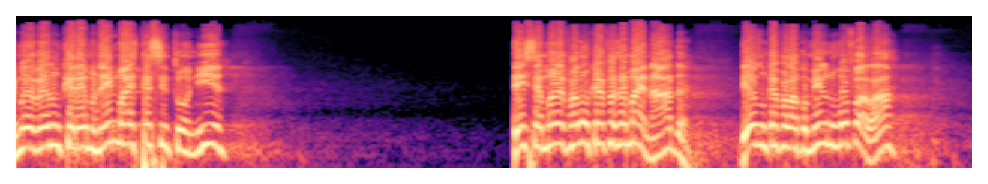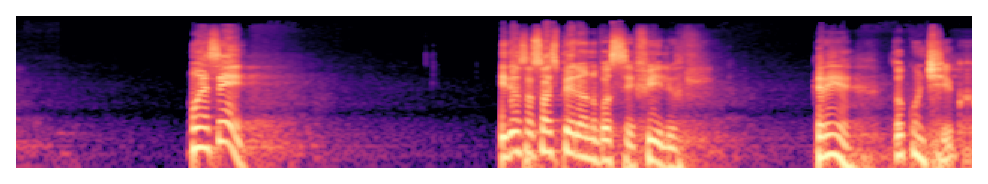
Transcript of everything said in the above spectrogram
E muitas vezes não queremos nem mais ter sintonia. Tem semana que fala, não quero fazer mais nada. Deus não quer falar comigo, não vou falar. Não é assim? E Deus está só esperando você, filho. Creia, estou contigo.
